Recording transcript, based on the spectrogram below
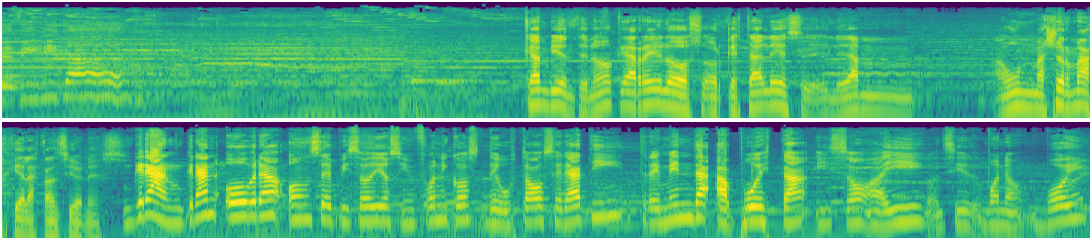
debilidad. Qué ambiente, ¿no? Qué arreglos orquestales eh, le dan aún mayor magia las canciones. Gran, gran obra, 11 episodios sinfónicos de Gustavo Cerati, tremenda apuesta hizo ahí, decir, bueno, voy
